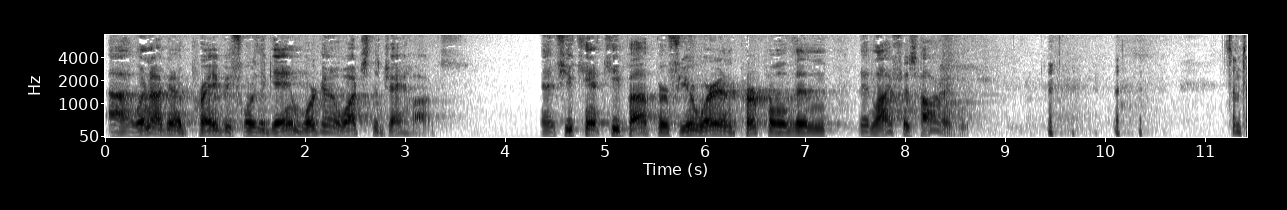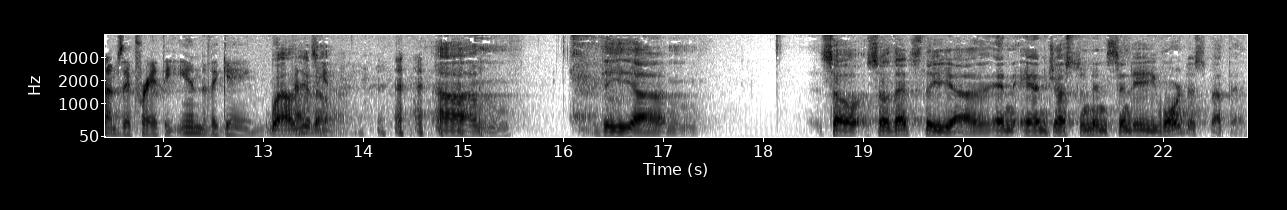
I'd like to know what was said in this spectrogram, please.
uh, we're not going to pray before the game. We're going to watch the Jayhawks. And if you can't keep up or if you're wearing purple, then, then life is hard. Sometimes they pray at the end of the game. Well, you know. You know. um, the, um, so, so that's the, uh, and, and Justin and Cindy warned us about that.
